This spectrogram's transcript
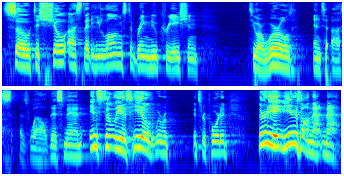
so, to show us that he longs to bring new creation to our world and to us as well. This man instantly is healed. Re- it's reported 38 years on that mat.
